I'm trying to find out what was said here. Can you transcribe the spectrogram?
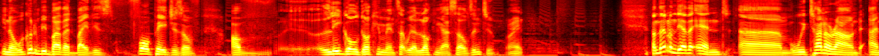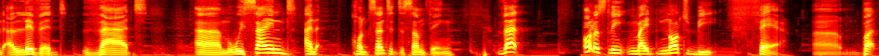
you know we couldn't be bothered by these four pages of of legal documents that we are locking ourselves into, right? And then on the other end, um, we turn around and are livid that um, we signed an consented to something that honestly might not be fair. Um, but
